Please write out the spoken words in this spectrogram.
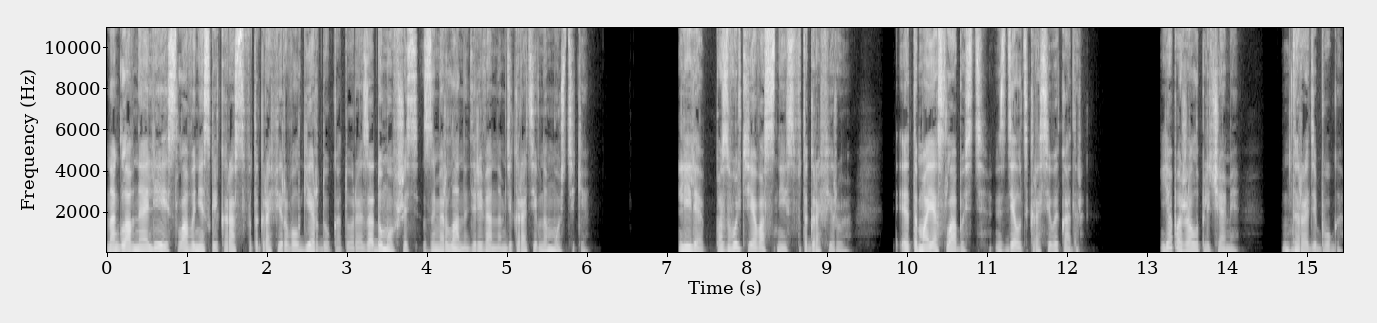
На главной аллее Слава несколько раз сфотографировал Герду, которая, задумавшись, замерла на деревянном декоративном мостике. «Лиля, позвольте я вас с ней сфотографирую. Это моя слабость — сделать красивый кадр». Я пожала плечами. Да ради бога.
